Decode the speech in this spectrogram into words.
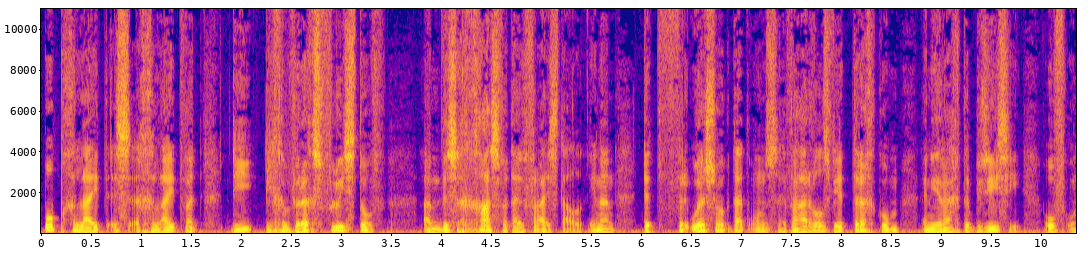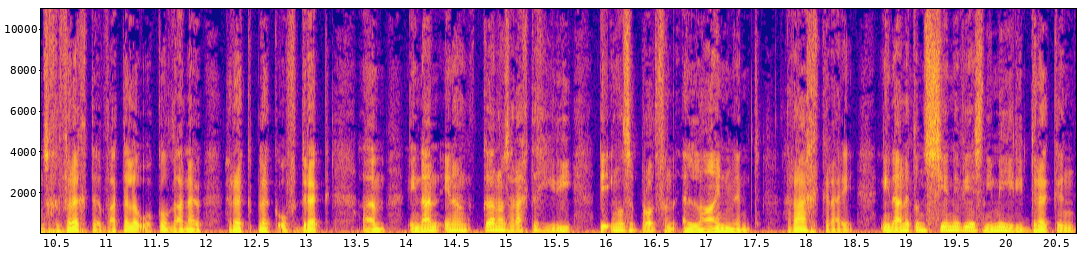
pop geluid is 'n geluid wat die die gewrigsvloeistof um, dis 'n gas wat hy vrystel en dan dit veroorsaak dat ons wervels weer terugkom in die regte posisie of ons gewrigte wat hulle ook al dan nou ruk blik of druk. Um en dan en dan kan ons regtig hierdie die Engelse praat van alignment reg kry en dan het ons senuwees nie meer hierdie drukking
